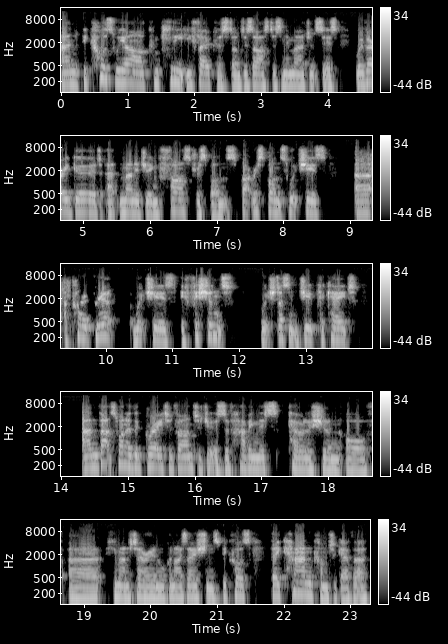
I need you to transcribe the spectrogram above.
And because we are completely focused on disasters and emergencies, we're very good at managing fast response, but response which is uh, appropriate, which is efficient, which doesn't duplicate. And that's one of the great advantages of having this coalition of uh, humanitarian organizations because they can come together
